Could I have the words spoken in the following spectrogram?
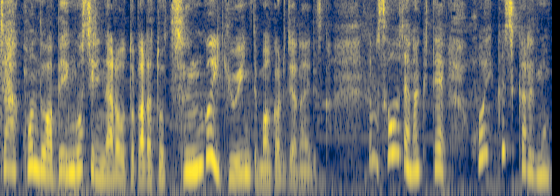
じゃあ今度は弁護士になろうとかだと、すんごいギュインって曲がるじゃないですか。でもそうじゃなくて、保育士からもう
